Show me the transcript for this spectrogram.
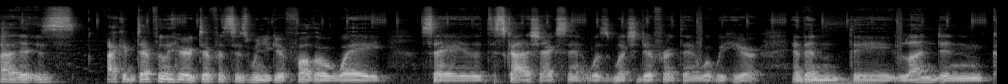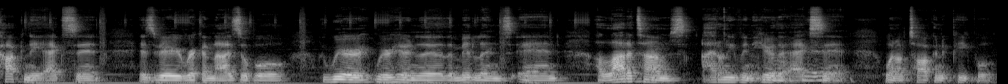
Uh, is I can definitely hear differences when you get further away. Say that the Scottish accent was much different than what we hear, and then the London Cockney accent is very recognizable. We're we're here in the, the Midlands, and a lot of times I don't even hear the oh, accent when I'm talking to people.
